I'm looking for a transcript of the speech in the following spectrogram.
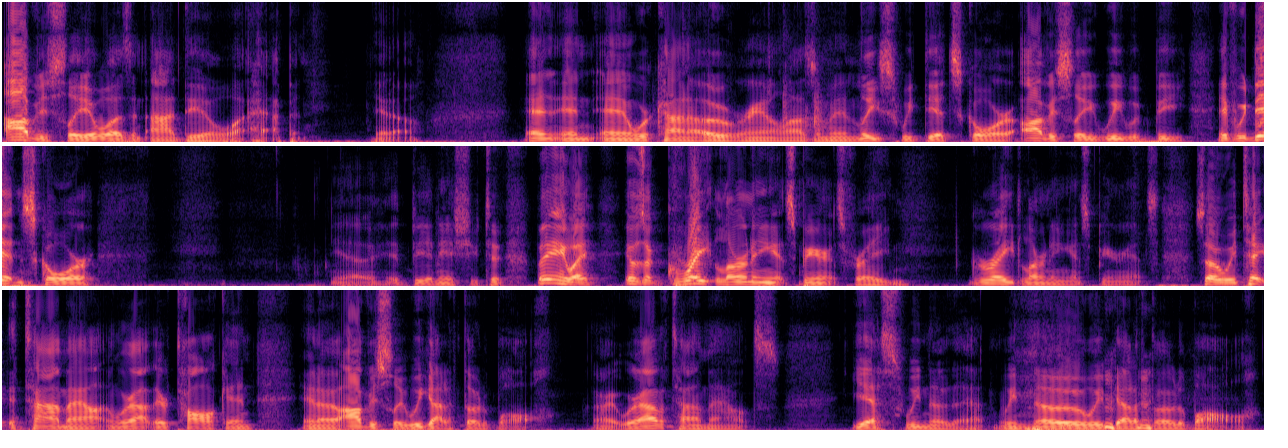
obviously it wasn't ideal what happened, you know. And and and we're kind of overanalyzing. I mean, at least we did score. Obviously, we would be if we didn't score, know, it'd be an issue too. But anyway, it was a great learning experience for Aiden. Great learning experience. So we take the time out and we're out there talking, and uh, obviously we got to throw the ball. All right, we're out of timeouts. Yes, we know that. We know we've got to throw the ball.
